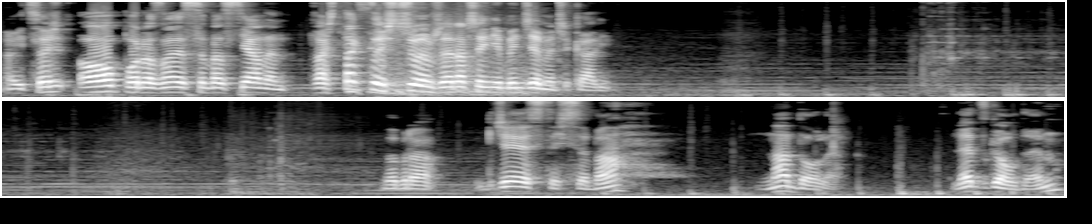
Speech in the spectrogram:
No i coś... O, porozmawiać z Sebastianem. Właśnie tak coś czułem, że raczej nie będziemy czekali. Dobra, gdzie jesteś, Seba? Na dole. Let's go then.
